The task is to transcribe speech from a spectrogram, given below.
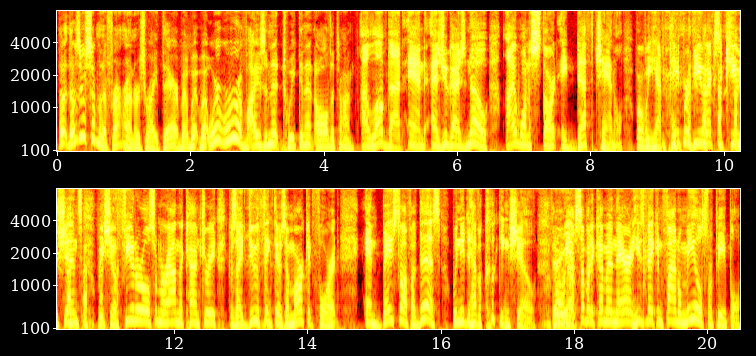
Th- those are some of the front runners right there. But but but we're we're revising it, tweaking it all the time. I love that. And as you guys know, I want to start a death channel where we have pay per view executions. We show funerals from around the country because I do think there's a market for it. And based off of this, we need to have a cooking show There where we go. have somebody come in there and he's making final meals for people.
